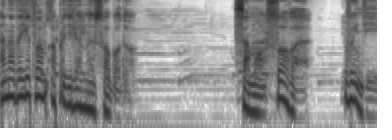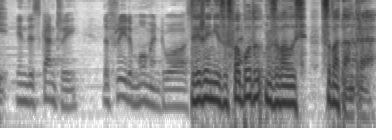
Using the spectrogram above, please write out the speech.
она дает вам определенную свободу. Само слово в Индии движение за свободу называлось сватантра.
